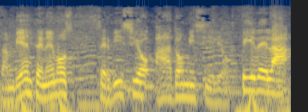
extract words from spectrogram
También tenemos servicio a domicilio. Pídela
